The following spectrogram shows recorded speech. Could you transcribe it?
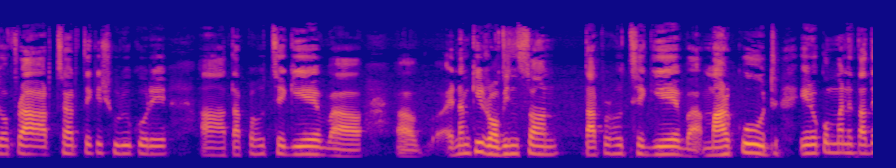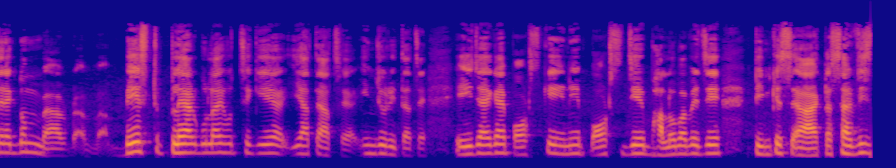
জোফরা আর্চার থেকে শুরু করে তারপর হচ্ছে গিয়ে এর নাম কি? রবিনসন তারপর হচ্ছে গিয়ে মার্কুড এরকম মানে তাদের একদম বেস্ট প্লেয়ারগুলাই হচ্ছে গিয়ে ইয়াতে আছে ইঞ্জুরিতে আছে। এই জায়গায় পটসকে এনে, পটস যে ভালোভাবে যে টিমকে একটা সার্ভিস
